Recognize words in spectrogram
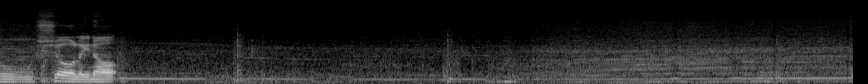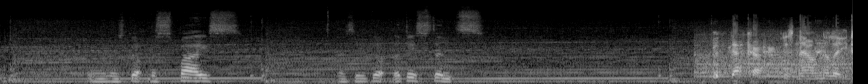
Oh, surely not. And he's got the space. Has he got the distance? Decker is now in the lead.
